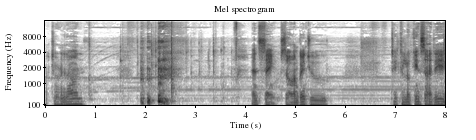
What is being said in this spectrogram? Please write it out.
I turn it on, and same. So I'm going to take a look inside the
